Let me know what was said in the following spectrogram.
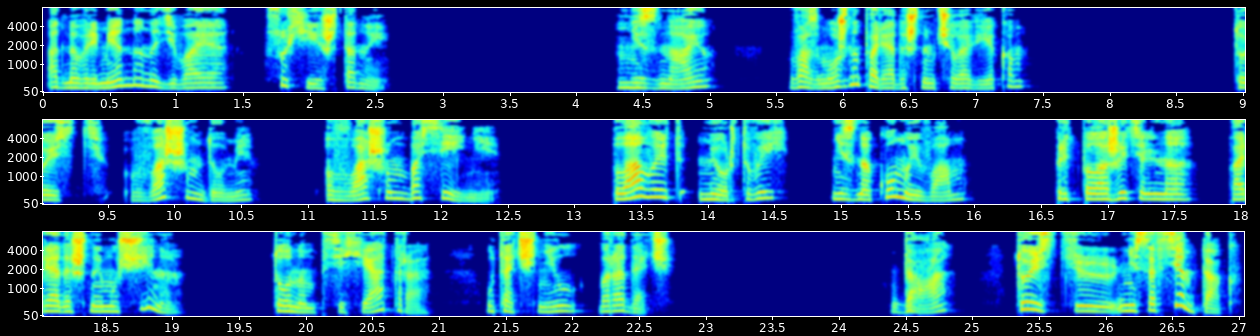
одновременно надевая сухие штаны. «Не знаю. Возможно, порядочным человеком. То есть в вашем доме, в вашем бассейне плавает мертвый, незнакомый вам, предположительно порядочный мужчина, тоном психиатра уточнил бородач. Да, то есть э, не совсем так.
